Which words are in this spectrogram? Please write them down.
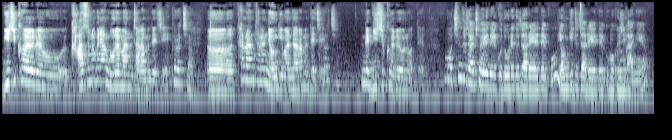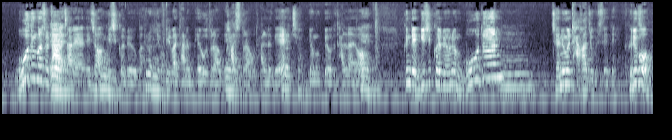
뮤지컬 배우 가수는 그냥 노래만 잘하면 되지. 그렇죠 어 탤런트는 연기만 잘하면 되지. 그렇죠 근데 뮤지컬 배우는 어때요? 뭐 춤도 잘 춰야 되고 노래도 잘해야 되고 연기도 잘해야 되고 뭐 그런 그지. 거 아니에요? 모든 것을 다 네. 잘해야 되죠. 음. 뮤지컬 배우가. 그럼요. 일반 다른 배우들하고 네. 가수들하고 다르게 그렇죠. 연극 배우도 달라요. 네. 근데 뮤지컬 배우는 모든 음, 재능을 다 가지고 있어야 돼. 그리고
